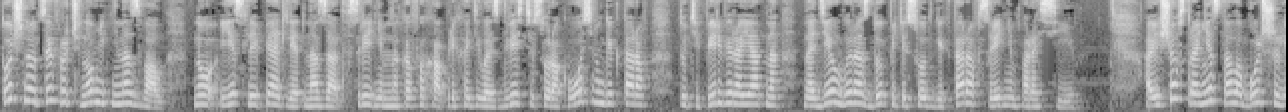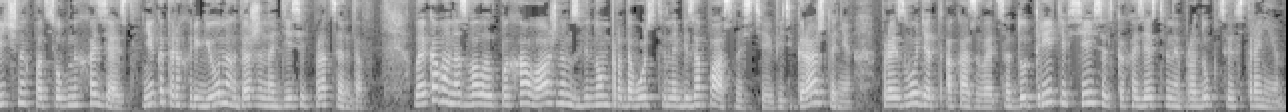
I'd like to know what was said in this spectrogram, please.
Точную цифру чиновник не назвал, но если пять лет назад в среднем на КФХ приходилось 248 гектаров, то теперь, вероятно, надел вырос до 500 500 гектаров в среднем по России. А еще в стране стало больше личных подсобных хозяйств, в некоторых регионах даже на 10%. Лайкама назвал ЛПХ важным звеном продовольственной безопасности, ведь граждане производят, оказывается, до трети всей сельскохозяйственной продукции в стране.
